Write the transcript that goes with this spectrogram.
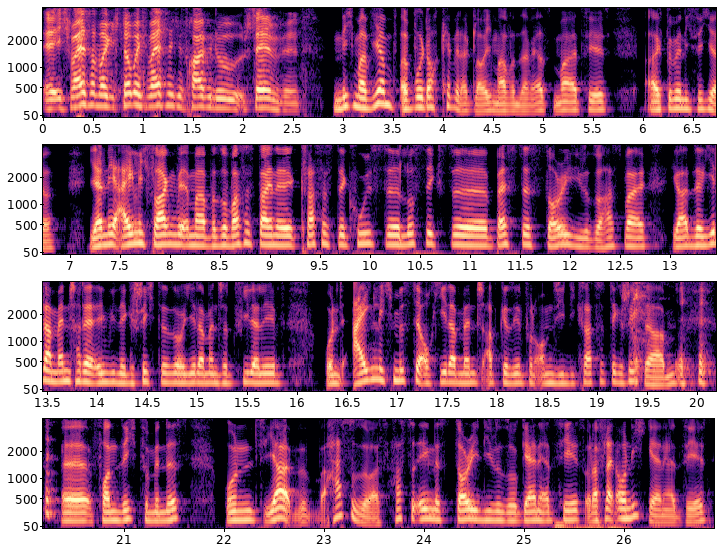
Äh, Ich weiß aber, ich glaube, ich weiß, welche Frage du stellen willst. Nicht mal wir haben, obwohl doch Kevin hat, glaube ich, mal von seinem ersten Mal erzählt. Aber ich bin mir nicht sicher. Ja, nee, eigentlich fragen wir immer so, was ist deine krasseste, coolste, lustigste, beste Story, die du so hast? Weil, ja, also jeder Mensch hat ja irgendwie eine Geschichte, so, jeder Mensch hat viel erlebt. Und eigentlich müsste auch jeder Mensch, abgesehen von Omji, die krasseste Geschichte haben. äh, von sich zumindest. Und ja, hast du sowas? Hast du irgendeine Story, die du so gerne erzählst? Oder vielleicht auch nicht gerne erzählst,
